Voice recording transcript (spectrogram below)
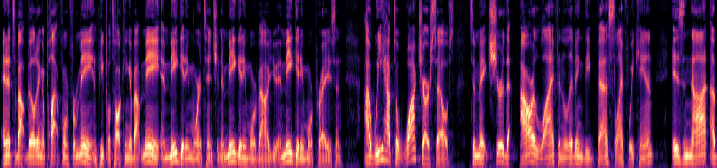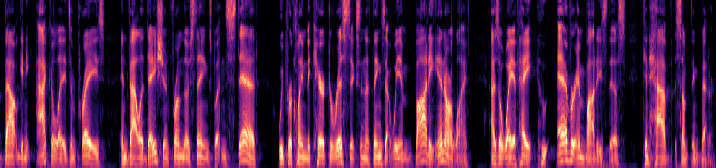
And it's about building a platform for me and people talking about me and me getting more attention and me getting more value and me getting more praise. And I, we have to watch ourselves to make sure that our life and living the best life we can is not about getting accolades and praise and validation from those things, but instead we proclaim the characteristics and the things that we embody in our life as a way of, hey, whoever embodies this can have something better.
